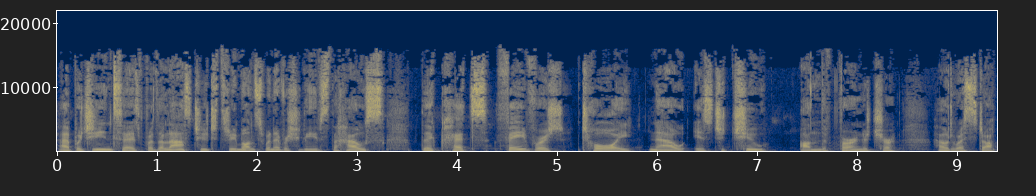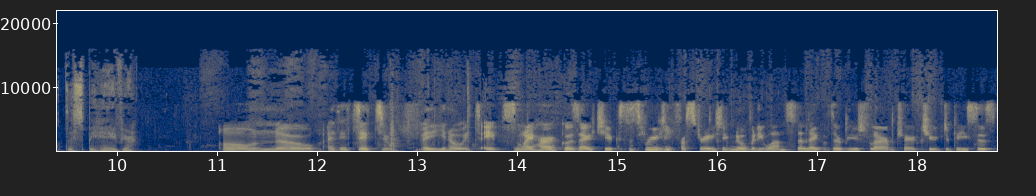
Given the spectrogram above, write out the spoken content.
Uh, but Jean says for the last two to three months, whenever she leaves the house, the pet's favourite toy now is to chew on the furniture. How do I stop this behaviour? Oh no, it's it's you know it's it's my heart goes out to you because it's really frustrating. Nobody wants the leg of their beautiful armchair chewed to pieces.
